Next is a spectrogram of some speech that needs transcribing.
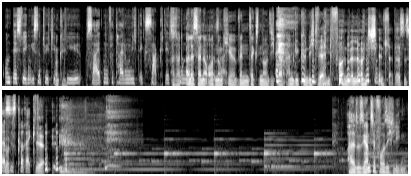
Und deswegen ist natürlich die, okay. die Seitenverteilung nicht exakt jetzt. Also hat alles seine Ordnung Seiten. hier, wenn 96 Blatt angekündigt werden von Müller und Schindler. Das ist, das ist korrekt. Ja. Also, Sie haben es ja vor sich liegen.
